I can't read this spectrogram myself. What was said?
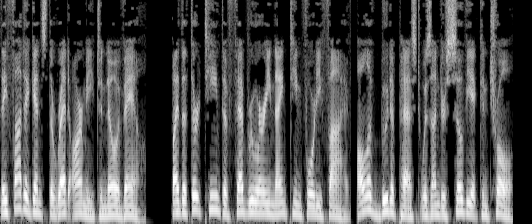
They fought against the Red Army to no avail. By 13 February 1945, all of Budapest was under Soviet control.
